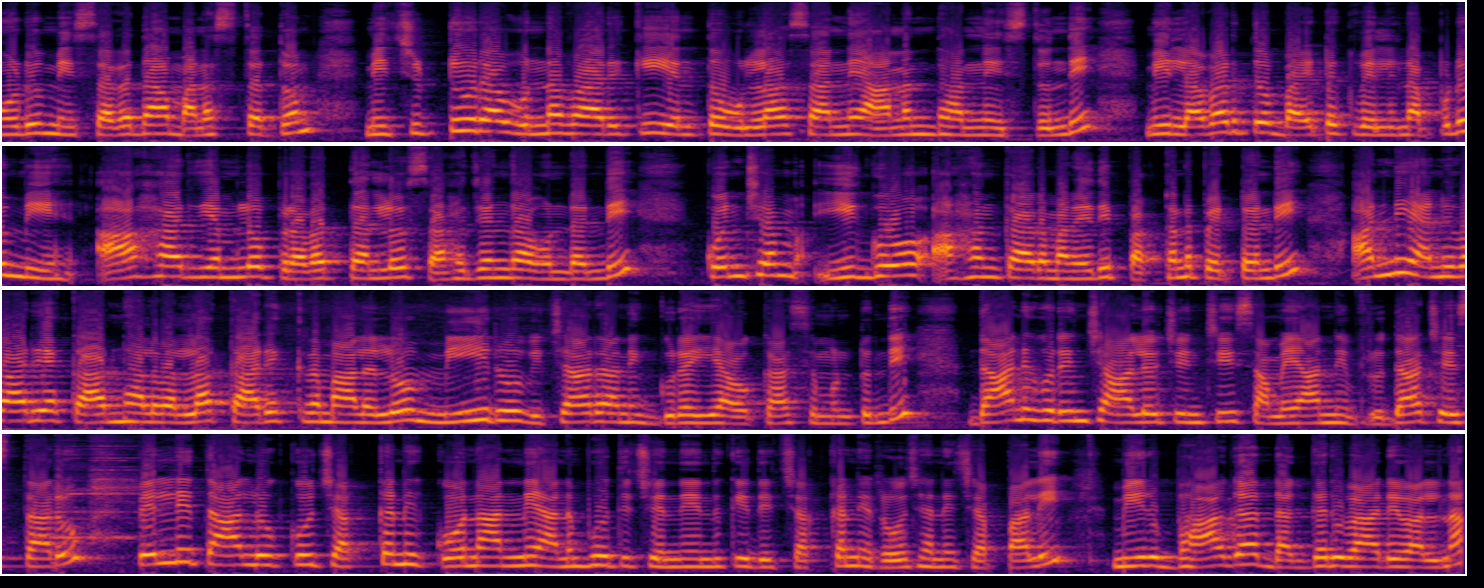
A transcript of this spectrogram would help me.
మూడు మీ సరదా మనస్తత్వం మీ చుట్టూరా ఉన్న వారికి ఎంతో ఉల్లాసాన్ని ఆనందాన్ని ఇస్తుంది. మీ లవర్తో బయటకు వెళ్ళినప్పుడు మీ ఆహార మాటకార్యంలో ప్రవర్తనలో సహజంగా ఉండండి. కొంచెం ఈగో అహంకారం అనేది పక్కన పెట్టండి. అన్ని అనివార్య కారణాల వల్ల కార్యక్రమాలలో మీరు విచారానికి గురయ్యే అవకాశం ఉంటుంది. దాని గురించి ఆలోచించి సమయాన్ని వృధా చేస్తారు. పెళ్ళి తాలూకు చక్కని కోణాన్ని అనుభూతి చెందేందుకు ఇది చక్కని రోజని చెప్పాలి. మీరు బాగా దగ్గరి వారి వలన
